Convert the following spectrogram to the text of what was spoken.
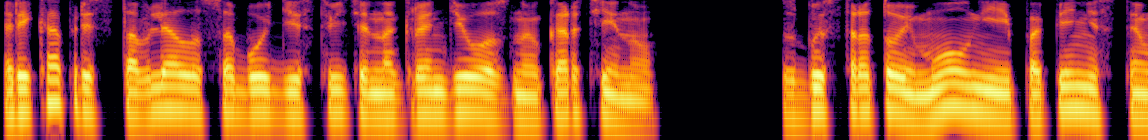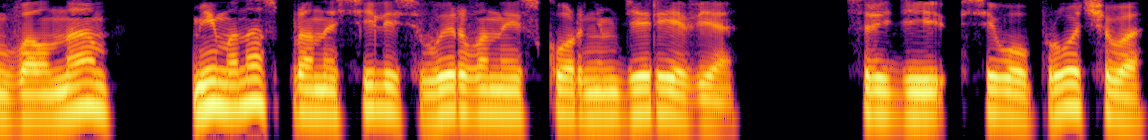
река представляла собой действительно грандиозную картину. С быстротой молнии по пенистым волнам мимо нас проносились вырванные с корнем деревья. Среди всего прочего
